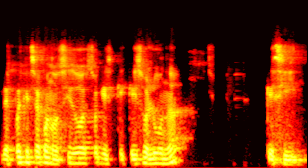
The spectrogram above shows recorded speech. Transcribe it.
después que se ha conocido esto que, que, hizo Luna, que si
